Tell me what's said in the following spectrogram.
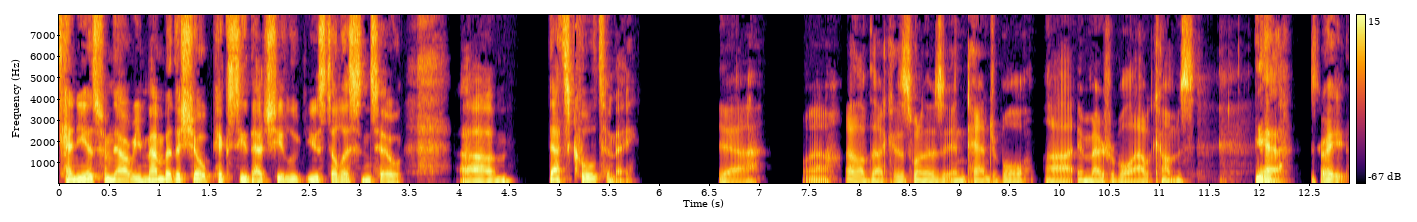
ten years from now remember the show Pixie that she l- used to listen to. Um, that's cool to me. Yeah. Wow. I love that because it's one of those intangible, uh, immeasurable outcomes. Yeah. Great.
